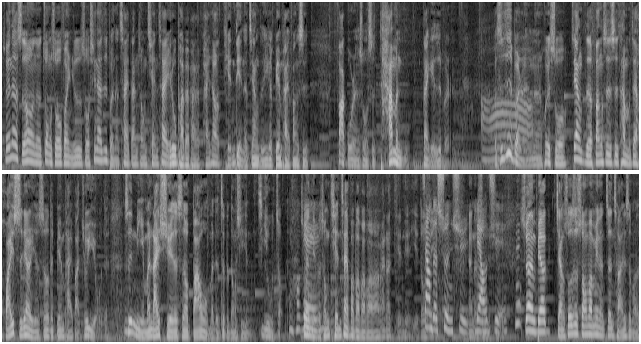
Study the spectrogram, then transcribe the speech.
所以那时候呢，众说纷纭，就是说现在日本的菜单从前菜一路排排排排排到甜点的这样子一个编排方式，法国人说是他们带给日本人的。可是日本人呢会说，这样子的方式是他们在怀石料理的时候的编排法就有的，是你们来学的时候把我们的这个东西记录走的，所以你们从前菜叭叭叭叭叭排到甜点也都这样的顺序了解。虽然不要讲说是双方面的争吵还是什么，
